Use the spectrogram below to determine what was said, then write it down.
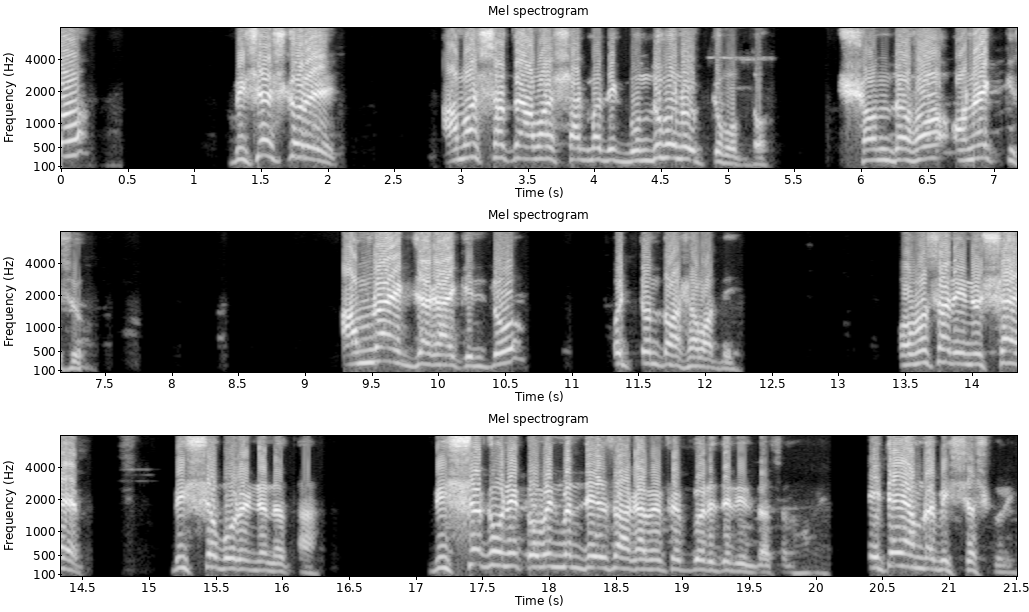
বিশেষ করে আমার সাথে আমার সাংবাদিক বন্ধুগণ ঐক্যবদ্ধ। সন্দেহ অনেক কিছু। আমরা এক জায়গায় কিন্তু অত্যন্ত আশাবাদী। প্রফেসর ইনুস সাহেব, বিশ্ব বরেণ্য নেতা। বিশ্বকে উনি কমিটমেন্ট দিয়েছে আগামী ফেব্রুয়ারিতে নির্বাচন হবে। এটাই আমরা বিশ্বাস করি।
